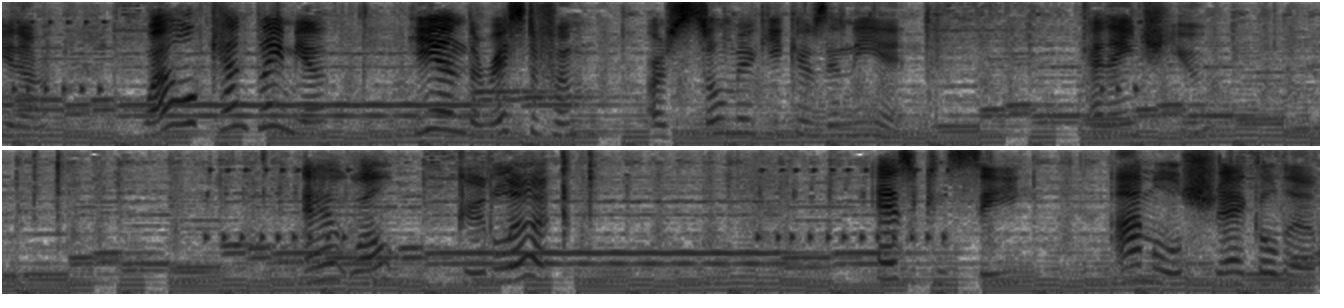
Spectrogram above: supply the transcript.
you know. Well, can't blame you. He and the rest of them are still Mogekos in the end. And ain't you? Eh, well, good luck. As you can see, I'm all shackled up.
